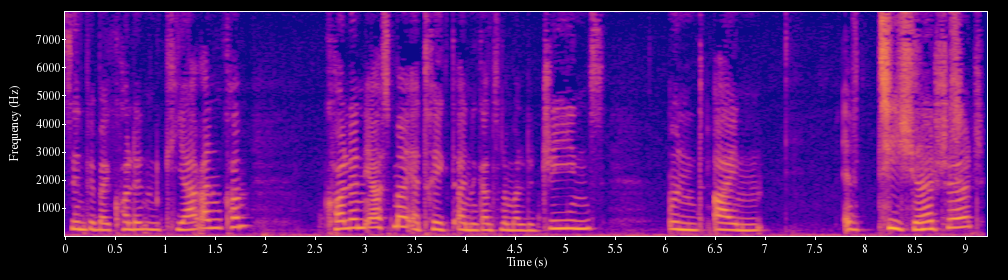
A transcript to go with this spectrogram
sind wir bei Colin und Chiara angekommen. Colin erstmal, er trägt eine ganz normale Jeans und ein Äh, T-Shirt. T-Shirt.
